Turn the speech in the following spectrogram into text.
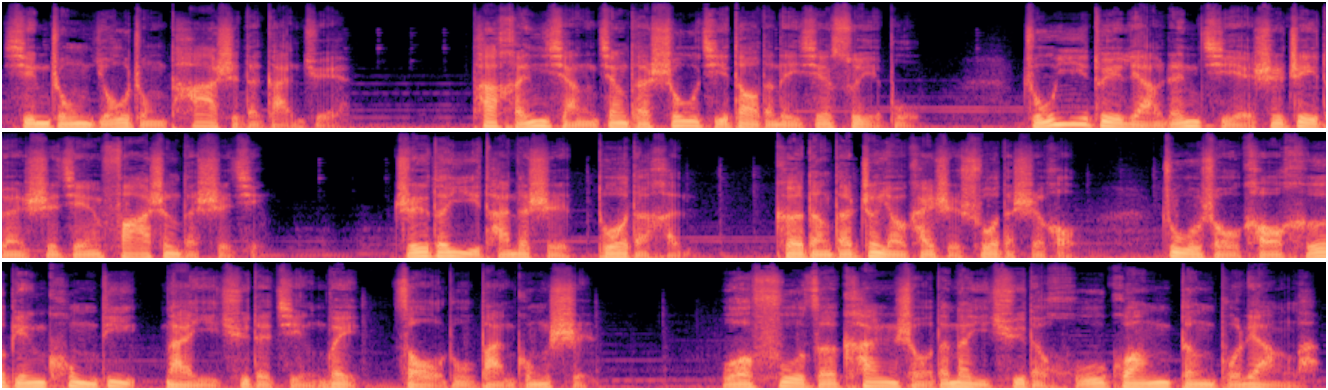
心中有种踏实的感觉。他很想将他收集到的那些碎布，逐一对两人解释这段时间发生的事情。值得一谈的事多得很。可等他正要开始说的时候，驻守靠河边空地那一区的警卫走入办公室。我负责看守的那一区的湖光灯不亮了。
